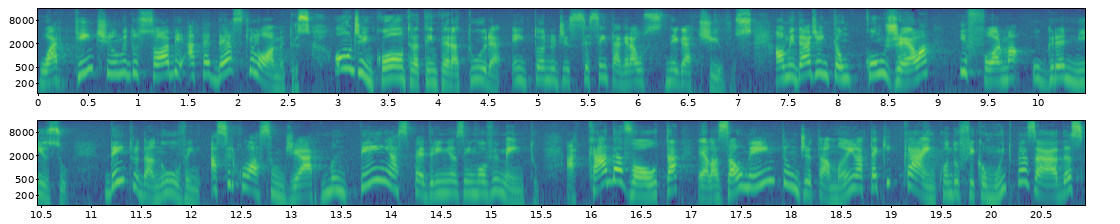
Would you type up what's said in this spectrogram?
O ar quente e úmido sobe até 10 quilômetros, onde encontra a temperatura em torno de 60 graus negativos. A umidade então congela e forma o granizo. Dentro da nuvem, a circulação de ar mantém as pedrinhas em movimento. A cada volta, elas aumentam de tamanho até que caem quando ficam muito pesadas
